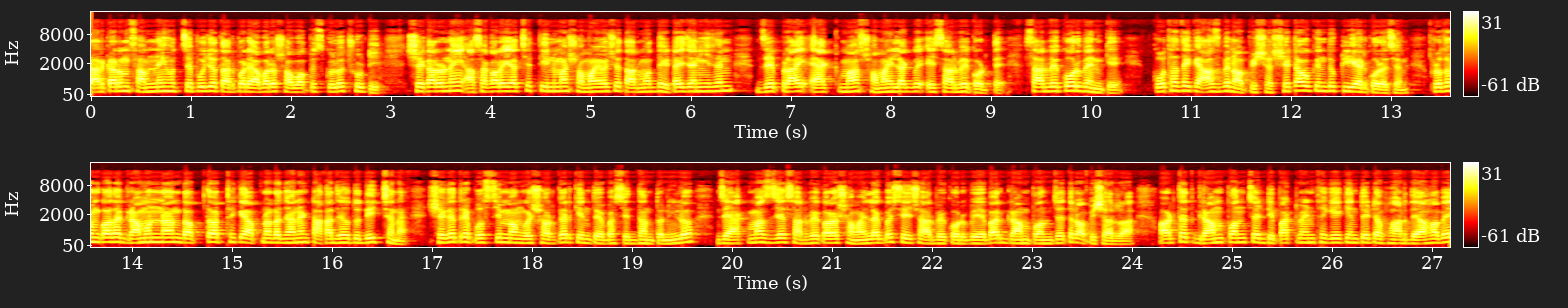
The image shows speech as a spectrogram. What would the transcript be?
তার কারণ সামনেই হচ্ছে পুজো, তারপরে আবারও সব অফিসগুলো ছুটি। সে কারণেই আশা করা যাচ্ছে তিন মাস সময় হয়েছে, তার মধ্যে এটাই জানিয়েছেন যে প্রায় এক মাস সময় লাগবে এই সার্ভে করতে। সার্ভে করবেন কে? কোথা থেকে আসবেন অফিসার সেটাও কিন্তু ক্লিয়ার করেছেন। প্রথম কথা, গ্রামোন্নয়ন দপ্তর থেকে আপনারা জানেন টাকা যেহেতু দিচ্ছে না, সেক্ষেত্রে পশ্চিমবঙ্গ সরকার কিন্তু এবার সিদ্ধান্ত নিল যে এক মাস যে সার্ভে করার সময় লাগবে, সেই সার্ভে করবে এবার গ্রাম পঞ্চায়েতের অফিসাররা। অর্থাৎ গ্রাম পঞ্চায়েত ডিপার্টমেন্ট থেকে কিন্তু এটা ভার দেওয়া হবে।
